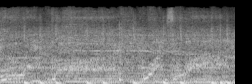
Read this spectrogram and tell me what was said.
Who am What's wrong?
